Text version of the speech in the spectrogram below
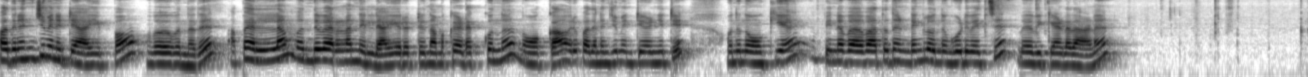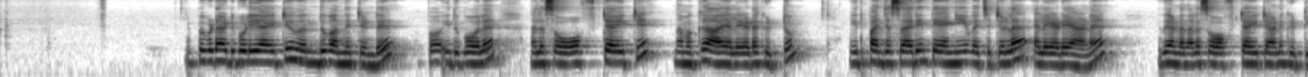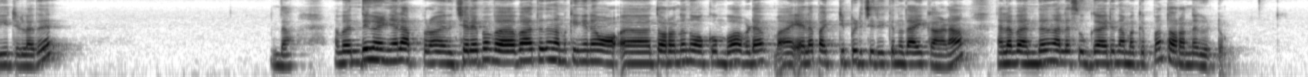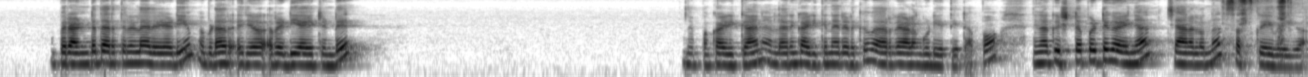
പതിനഞ്ച് മിനിറ്റ് ആയി ഇപ്പോൾ വേവുന്നത്. അപ്പോൾ എല്ലാം വെന്ത് വരണമെന്നില്ല. ഈ ഒരൊറ്റ നമുക്ക് ഇടയ്ക്കൊന്ന് നോക്കാം. ഒരു പതിനഞ്ച് മിനിറ്റ് കഴിഞ്ഞിട്ട് ഒന്ന് നോക്കിയേ. പിന്നെ വേവാത്തത് ഉണ്ടെങ്കിൽ ഒന്നും കൂടി വെച്ച് വേവിക്കേണ്ടതാണ്. ഇപ്പോൾ ഇവിടെ അടിപൊളിയായിട്ട് വെന്ത് വന്നിട്ടുണ്ട്. അപ്പോൾ ഇതുപോലെ നല്ല സോഫ്റ്റായിട്ട് നമുക്ക് ആ ഇലയട കിട്ടും. ഇത് പഞ്ചസാരയും തേങ്ങയും വെച്ചിട്ടുള്ള ഇലയടയാണ്. ഇത് കണ്ട നല്ല സോഫ്റ്റായിട്ടാണ് കിട്ടിയിട്ടുള്ളത്. എന്താ വെന്ത് കഴിഞ്ഞാൽ അപ്പുറം ചിലപ്പോൾ വേവാത്തത് നമുക്കിങ്ങനെ തുറന്ന് നോക്കുമ്പോൾ അവിടെ ഇല പറ്റി പിടിച്ചിരിക്കുന്നതായി കാണാം. നല്ല വെന്തത് നല്ല സുഖമായിട്ട് നമുക്കിപ്പം തുറന്ന് കിട്ടും. ഇപ്പോൾ രണ്ട് തരത്തിലുള്ള ഇലയടിയും ഇവിടെ റെഡി ആയിട്ടുണ്ട്. ഇപ്പം കഴിക്കാൻ എല്ലാവരും കഴിക്കുന്നതിന്റെ ഇടയ്ക്ക് വേറൊരാളും കൂടി എത്തിയിട്ട്. അപ്പോൾ നിങ്ങൾക്ക് ഇഷ്ടപ്പെട്ട് കഴിഞ്ഞാൽ ചാനലൊന്ന് സബ്സ്ക്രൈബ് ചെയ്യുക.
